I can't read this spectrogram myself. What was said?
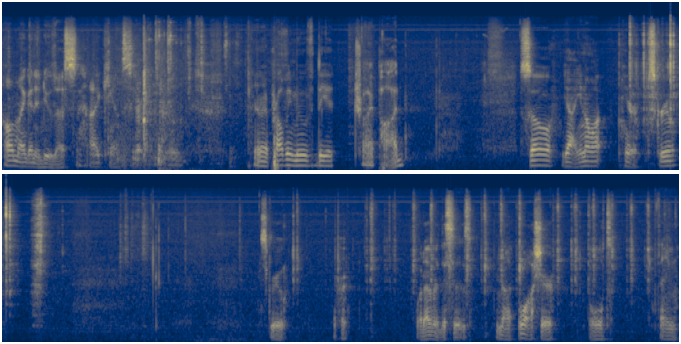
how am I gonna do this? I can't see. And I probably moved the tripod. So, yeah, you know what? Here, screw. Screw. Or whatever this is. Nut, washer, bolt, thing.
